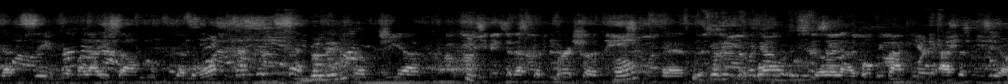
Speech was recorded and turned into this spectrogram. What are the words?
That's safe from Malaysia. That's 100 from Jia. To that conversion. And the ball is still alive. We'll be back here at the PCO.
